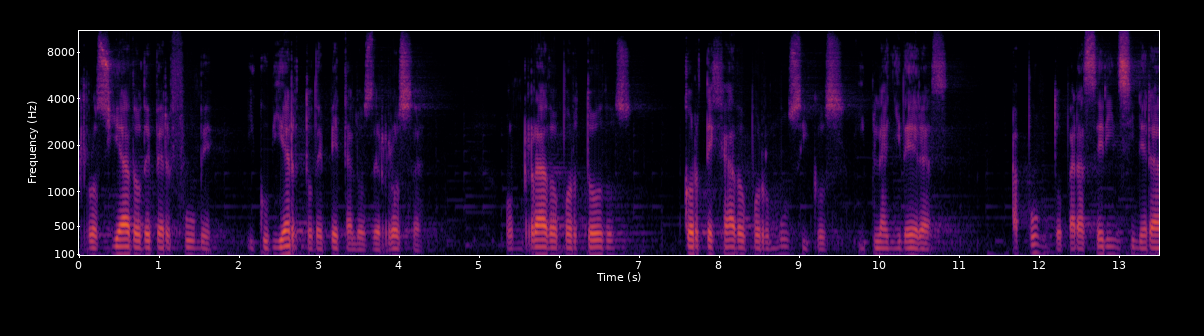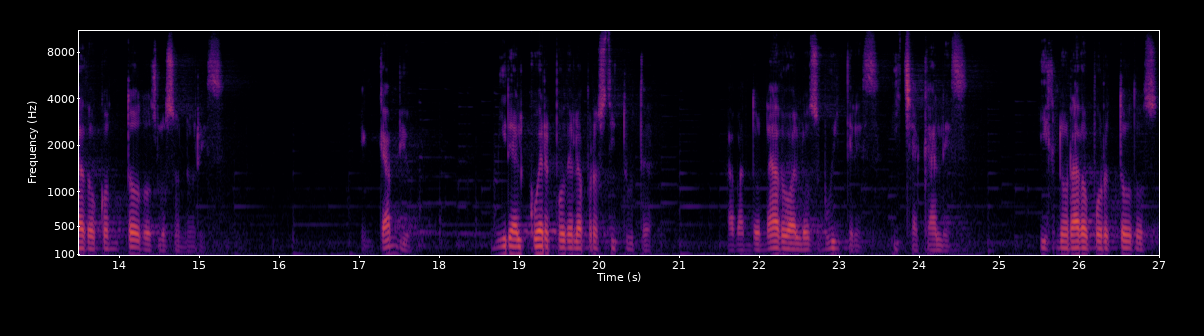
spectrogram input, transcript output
rociado de perfume y cubierto de pétalos de rosa, honrado por todos, cortejado por músicos y plañideras, a punto para ser incinerado con todos los honores. En cambio, mira el cuerpo de la prostituta, abandonado a los buitres y chacales, ignorado por todos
